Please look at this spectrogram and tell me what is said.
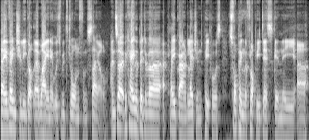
they eventually got their way, and it was withdrawn from sale. And so it became a bit of a, a playground legend. People was swapping the floppy disk in the uh,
